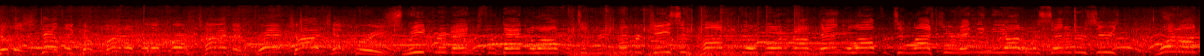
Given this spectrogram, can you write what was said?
to the Stanley Cup Final for the first time in franchise history. Sweet revenge for Daniel Alfredsson. Remember Jason Pominville going around Daniel Alfredsson last year, ending the Ottawa Senators series. One on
